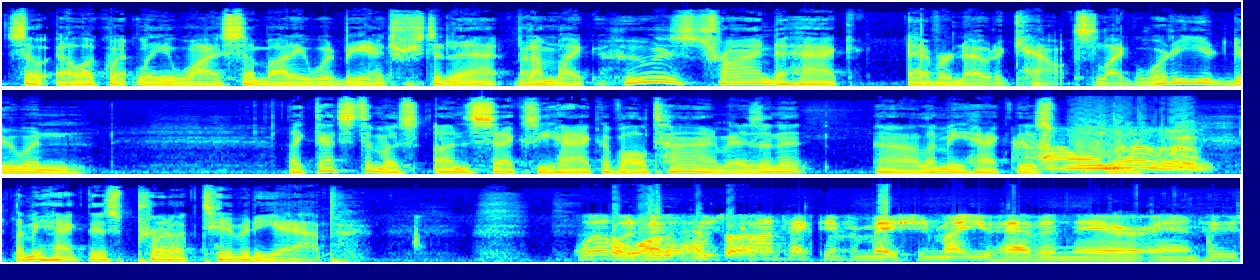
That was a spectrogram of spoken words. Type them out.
so eloquently why somebody would be interested in that. But I'm like, who is trying to hack Evernote accounts? Like, what are you doing? Like, that's the most unsexy hack of all time, isn't it? Uh, let me hack this. Let me hack this productivity app. Well, but who, whose contact information might you have in there, and whose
